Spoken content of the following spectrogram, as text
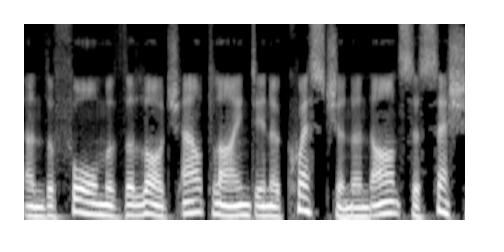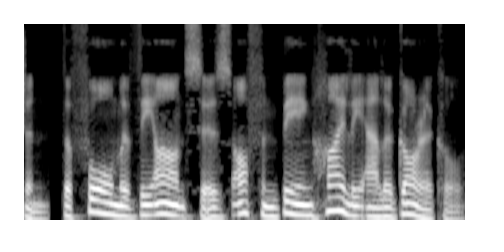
and the form of the lodge outlined in a question and answer session, the form of the answers often being highly allegorical.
